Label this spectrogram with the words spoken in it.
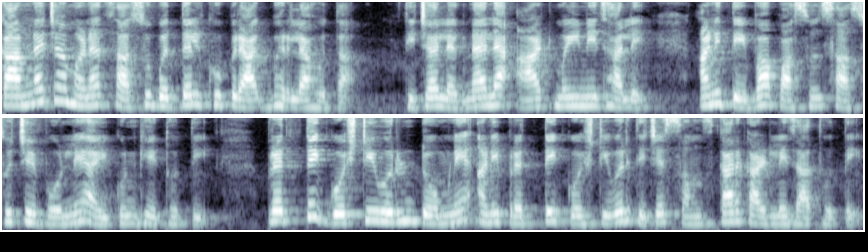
कामनाच्या मनात सासूबद्दल खूप राग भरला होता. तिच्या लग्नाला आठ महिने झाले आणि तेव्हापासून सासूचे बोलणे ऐकून घेत होती. प्रत्येक गोष्टीवरून टोमणे आणि प्रत्येक गोष्टीवर तिचे संस्कार काढले जात होते.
